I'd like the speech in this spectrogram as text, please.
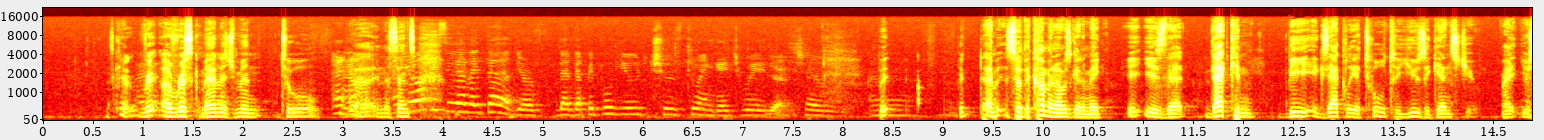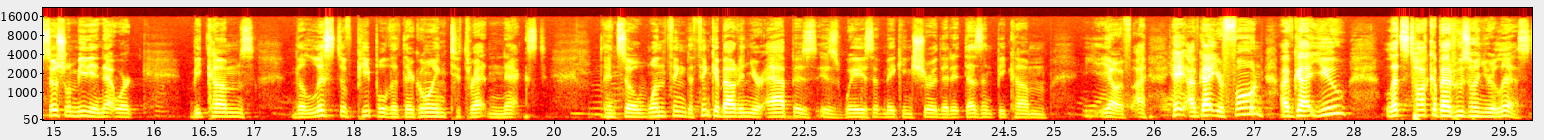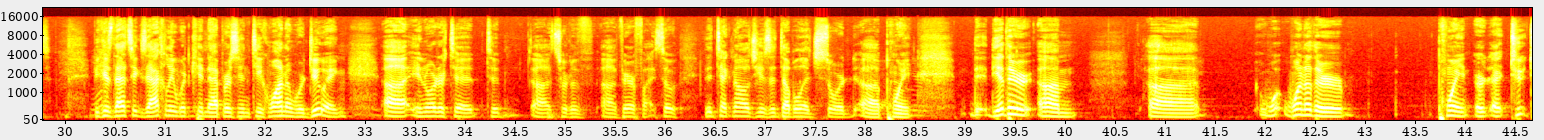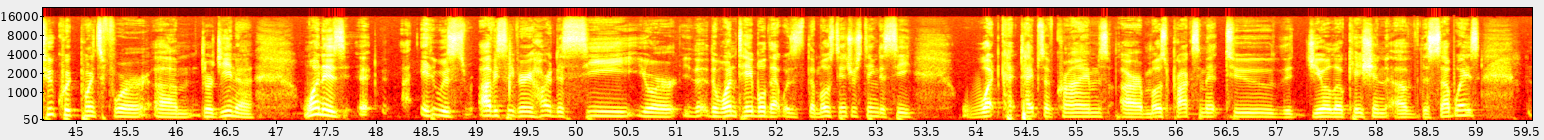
It's kind of ri- a risk management tool, uh, in a sense. You always see the data that, your, that the people you choose to engage with. Yes. share with, But- uh, But, I mean, so the comment I was going to make is that that can be exactly a tool to use against you, right? Your social media network becomes the list of people that they're going to threaten next. And so one thing to think about in your app is, is ways of making sure that it doesn't become, you know, if I, hey, I've got your phone, I've got you, let's talk about who's on your list. Because that's exactly what kidnappers in Tijuana were doing uh, in order to, to uh, sort of uh, verify. So the technology is a double-edged sword uh, point. The, the other, um, uh, w- one other point, or uh, two, two quick points for um, Georgina. One is, it was obviously very hard to see your, the, the one table that was the most interesting to see what types of crimes are most proximate to the geolocation of the subways.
